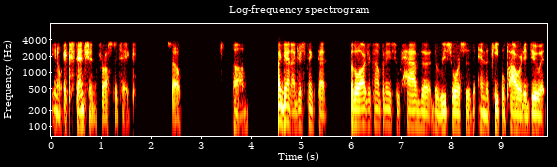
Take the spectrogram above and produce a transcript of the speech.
you know, extension for us to take. So um, again, I just think that for the larger companies who have the, the resources and the people power to do it,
